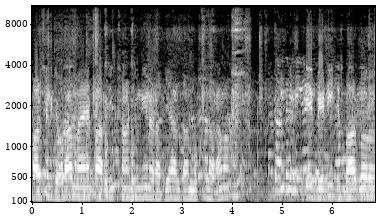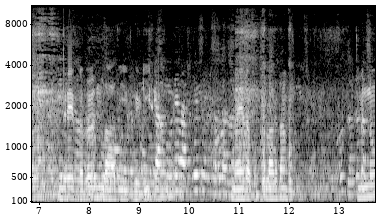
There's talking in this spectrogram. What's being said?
ਪਾਲ ਸਿੰਘ ਜੋੜਾ ਮੈਂ ਭਾਰਤੀ ਕਿਸਾਨ ਯੂਨੀਅਨ ਰਾਜੇਵਾਲ ਦਾ ਮੁੱਖ ਬੁਲਾਰਾ ਵਾਂ। ਇਹ ਬੇਟੀ ਜਸਪਾਲ ਕੌਰ ਮੇਰੇ ਬ੍ਰਦਰ ਲਾ ਦੀ ਇੱਕ ਬੇਟੀ ਸੀ। ਮੈਂ ਇਹਦਾ ਪੁੱਤਰ ਲੱਗਦਾ। ਮੈਨੂੰ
